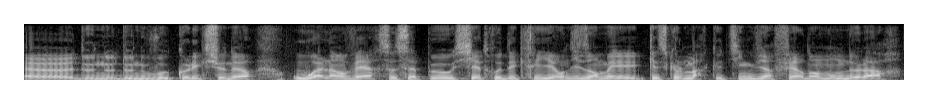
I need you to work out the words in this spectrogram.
de, de nouveaux collectionneurs? Ou à l'inverse, ça peut aussi être décrié en disant mais qu'est-ce que le marketing vient faire dans le monde de l'art?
